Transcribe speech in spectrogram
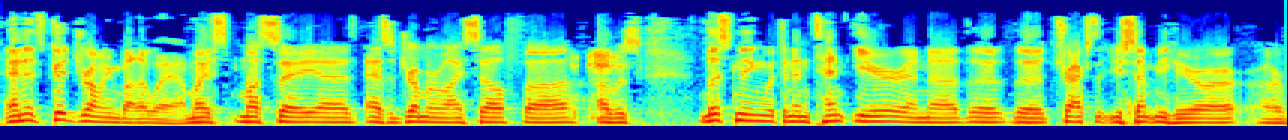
And it's good drumming, by the way. I must must say, as, as a drummer myself, uh, I was listening with an intent ear, and uh, the the tracks that you sent me here are, are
